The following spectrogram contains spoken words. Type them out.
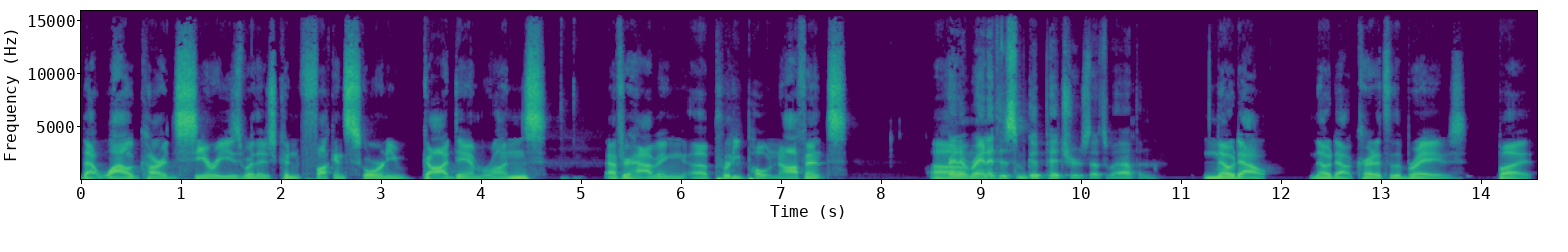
that wild card series where they just couldn't fucking score any goddamn runs after having a pretty potent offense. Um, and it ran into some good pitchers. That's what happened. no doubt. No doubt. Credit to the Braves. But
